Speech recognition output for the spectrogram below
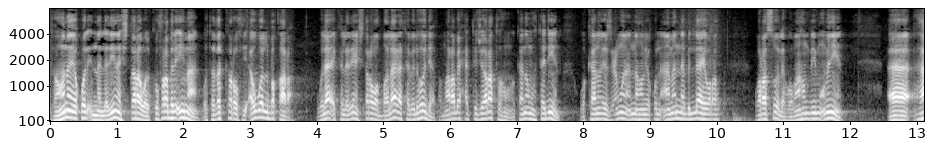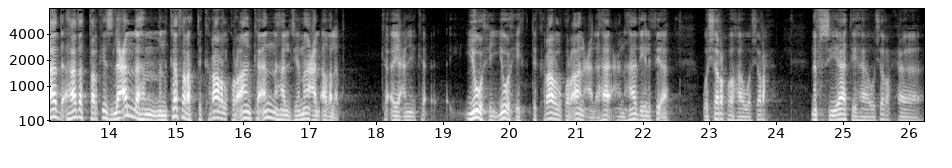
فهنا يقول إن الذين اشتروا الكفر بالإيمان وتذكروا في أول البقرة أولئك الذين اشتروا الضلالة بالهدى فما ربحت تجارتهم وكانوا مهتدين وكانوا يزعمون أنهم يقول آمنا بالله ورسوله وما هم بمؤمنين. آه هذا هذا التركيز لعلهم من كثرة تكرار القرآن كأنها الجماعة الأغلب. يعني يوحي يوحي تكرار القرآن على عن هذه الفئة وشرحها وشرح نفسياتها وشرح آه،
